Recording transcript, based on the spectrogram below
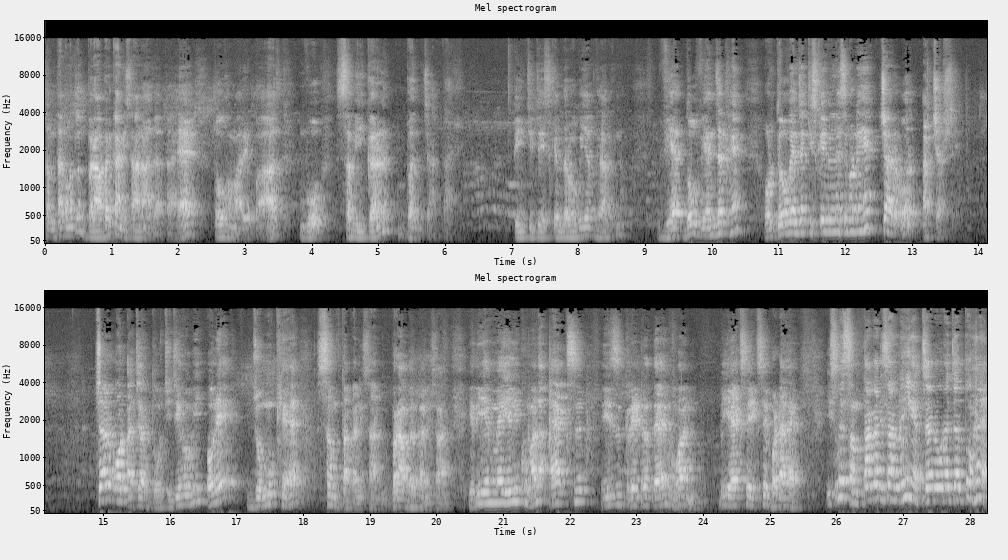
समता का मतलब बराबर का निशान आ जाता है तो हमारे पास वो समीकरण बन जाता है। तीन चीज़ें इसके अंदर हो गई अब ध्यान रखना। व्य, दो व्यंजक हैं और दो व्यंजक किसके मिलने से बने हैं? चर और अचर से। चर और अचर दो चीज़ें होगी और एक जो मुख्य है समता का निशान बराबर का निशान। यदि ये मैं ये लिखूँगा ना x is greater than one भाई x एक से बड़ा है। इसमें समता का निशान नहीं है चर और अचर तो है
